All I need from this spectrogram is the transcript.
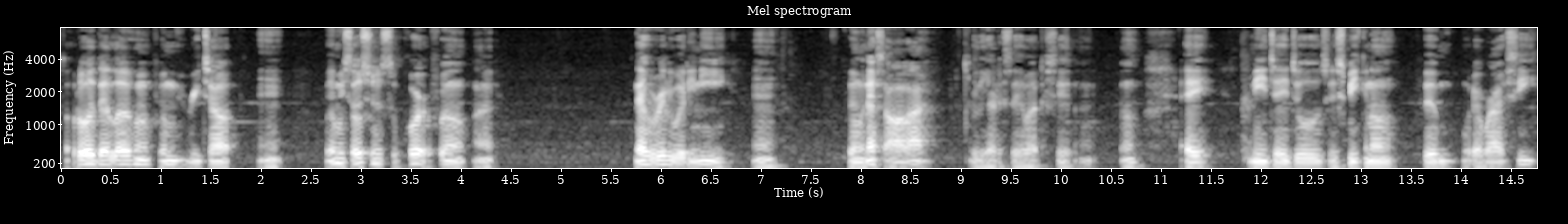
so those that love him, feel me, reach out and feel me, social support for him. Like, that's really what he need. And feel me, that's all I really got to say about the shit. Like, so, hey, me, Jay Juls, is speaking on, feel me, whatever I see.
